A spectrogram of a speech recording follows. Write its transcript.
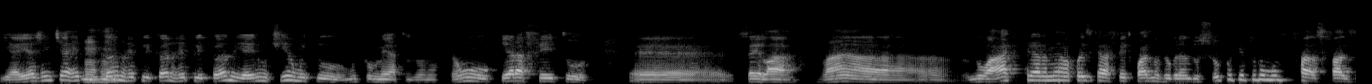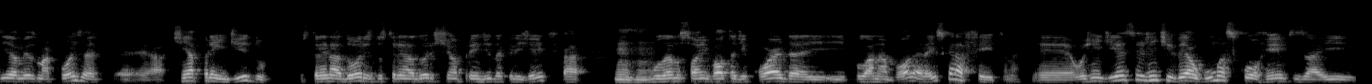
E aí a gente ia replicando, uhum. replicando, replicando e aí não tinha muito muito método, né? Então o que era feito é, sei lá, lá no Acre era a mesma coisa que era feito quase no Rio Grande do Sul, porque todo mundo faz, fazia a mesma coisa, é, tinha aprendido, os treinadores dos treinadores tinham aprendido daquele jeito, ficar Uhum. pulando só em volta de corda e, e, pular na bola, era isso que era feito, né? É, hoje em dia, se a gente vê algumas correntes aí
